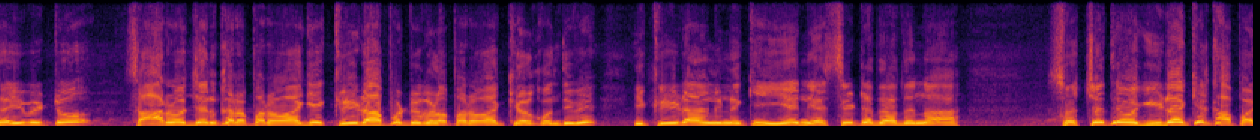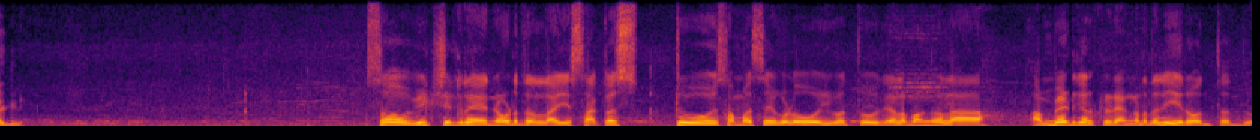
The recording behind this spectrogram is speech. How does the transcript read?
ದಯವಿಟ್ಟು ಸಾರ್ವಜನಿಕರ ಪರವಾಗಿ, ಕ್ರೀಡಾಪಟುಗಳ ಪರವಾಗಿ ಕೇಳ್ಕೊತೀವಿ. ಈ ಕ್ರೀಡಾಂಗಣಕ್ಕೆ ಏನು ಹೆಸರಿಟ್ಟದೆ ಅದನ್ನು ಸ್ವಚ್ಛತೆಯಾಗಿ ಇಡೋಕ್ಕೆ ಕಾಪಾಡಲಿ. ಸೊ ವೀಕ್ಷಕರೇ ನೋಡಿದ್ರಲ್ಲ, ಈ ಸಾಕಷ್ಟು ಸಮಸ್ಯೆಗಳು ಇವತ್ತು ನೆಲಮಂಗಲ ಅಂಬೇಡ್ಕರ್ ಕ್ರೀಡಾಂಗಣದಲ್ಲಿ ಇರುವಂಥದ್ದು.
